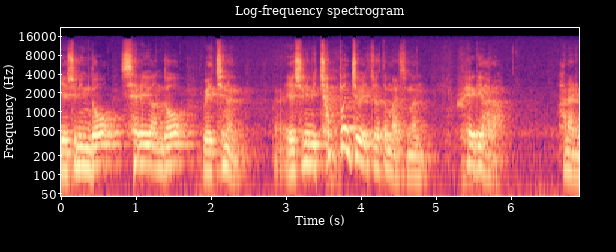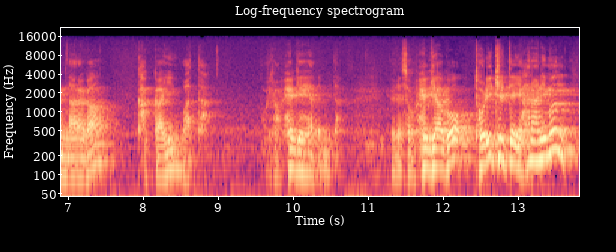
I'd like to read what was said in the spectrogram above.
예수님도 세례요한도 외치는 예수님이 첫 번째 외쳤던 말씀은 회개하라. 하나님 나라가 가까이 왔다. 우리가 회개해야 됩니다. 그래서 회개하고 돌이킬 때에 하나님은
